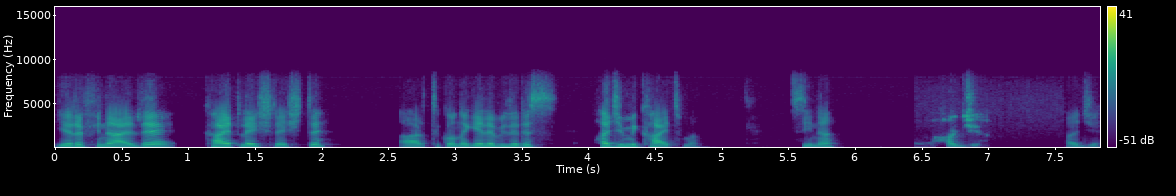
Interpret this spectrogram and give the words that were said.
yarı finalde Kayt'la eşleşti. Artık ona gelebiliriz. Hacı mı Kayt mı? Sina? Hacı. Hacı.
